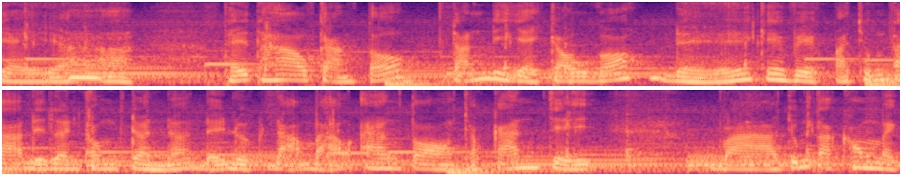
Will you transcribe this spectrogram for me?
giày à, thể thao càng tốt tránh đi giày cầu gót để cái việc mà chúng ta đi lên công trình đó để được đảm bảo an toàn cho các anh chị. Và chúng ta không mặc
